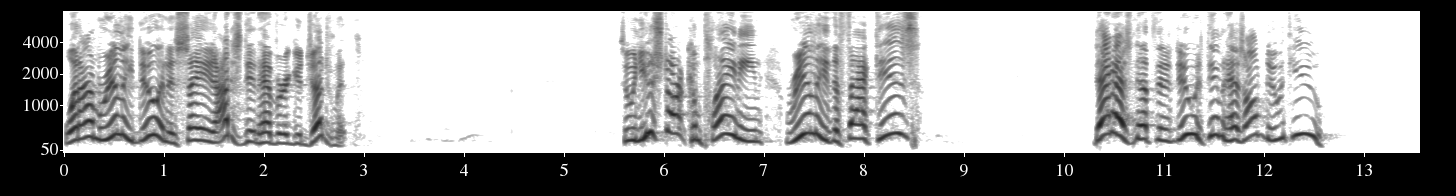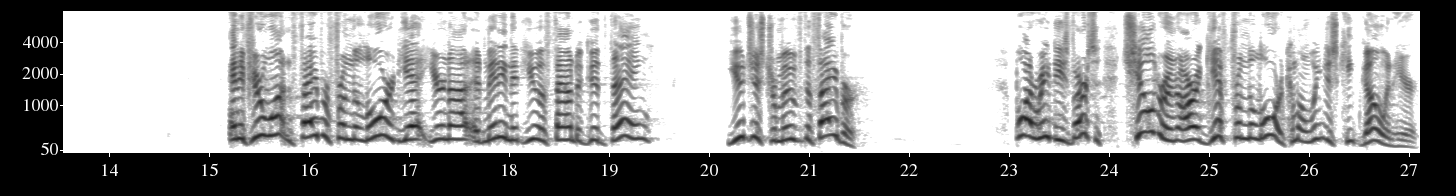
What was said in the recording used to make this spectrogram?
what I'm really doing is saying I just didn't have very good judgment. So when you start complaining, really the fact is that has nothing to do with them, it has all to do with you. And if you're wanting favor from the Lord, yet you're not admitting that you have found a good thing, you just remove the favor. Boy, I read these verses. Children are a gift from the Lord. Come on, we can just keep going here.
